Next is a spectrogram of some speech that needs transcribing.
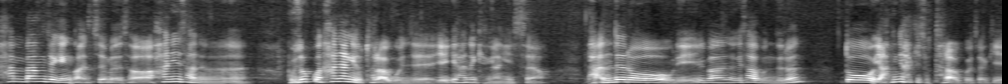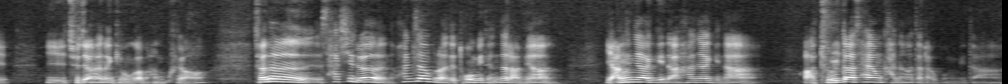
한방적인 관점에서 한의사는 무조건 한약이 좋다라고 이제 얘기하는 경향이 있어요. 반대로 우리 일반 의사분들은 또 양약이 좋다라고 저기 이 주장하는 경우가 많고요. 저는 사실은 환자분한테 도움이 된다라면 양약이나 한약이나 아, 둘 다 사용 가능하다라고 봅니다.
